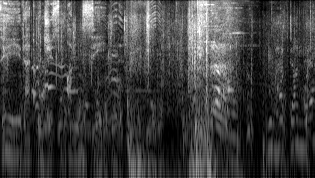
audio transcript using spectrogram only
See that which is unseen. You have done well.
